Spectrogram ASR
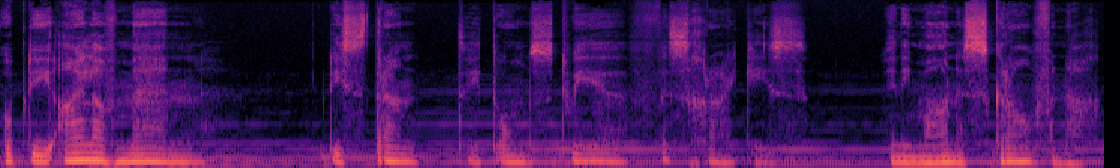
Op die Isle of Man, die strand het ons twee visgraatjies en die maan is skraal vannag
